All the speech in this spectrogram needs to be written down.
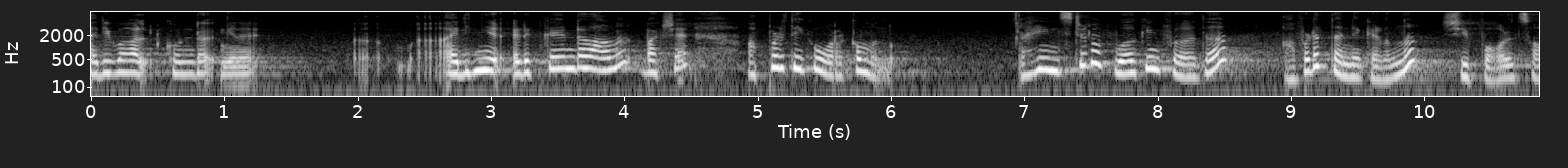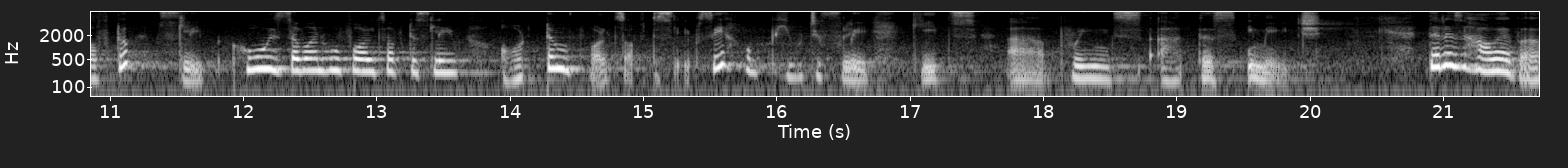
അരിവാൾ കൊണ്ട് ഇങ്ങനെ അരിഞ്ഞ് എടുക്കേണ്ടതാണ്. പക്ഷേ അപ്പോഴത്തേക്കും ഉറക്കം വന്നു. ഇൻസ്റ്റെഡ് ഓഫ് വർക്കിംഗ് ഫെർദർ അവിടെ തന്നെ കിടന്ന് she falls off to sleep who is the one who falls off to sleep autumn falls off to sleep see how beautifully Keats brings this image there is however എവർ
